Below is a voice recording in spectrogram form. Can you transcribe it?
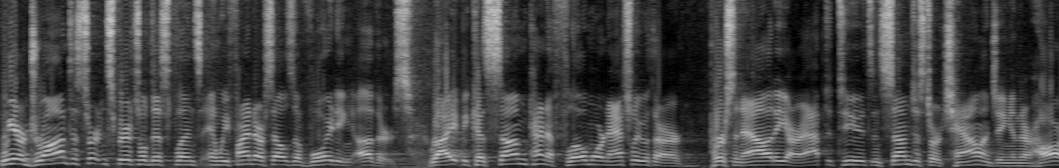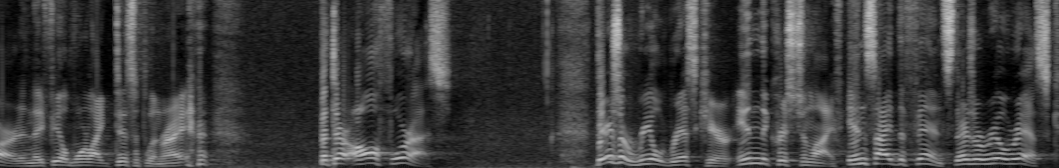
we are drawn to certain spiritual disciplines and we find ourselves avoiding others, right? Because some kind of flow more naturally with our personality, our aptitudes, and some just are challenging and they're hard and they feel more like discipline, right? but they're all for us. There's a real risk here in the Christian life. Inside the fence, there's a real risk.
